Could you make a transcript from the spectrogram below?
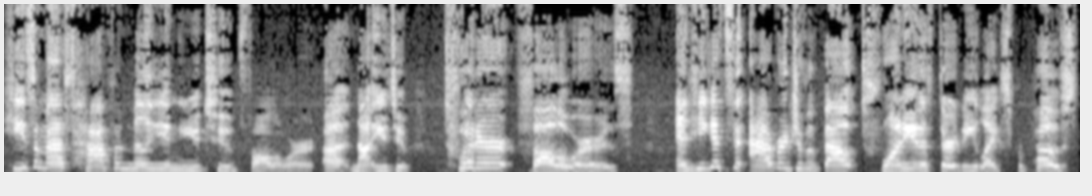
he's amassed half a million YouTube followers, uh, not YouTube, Twitter followers. And he gets an average of about 20 to 30 likes per post,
